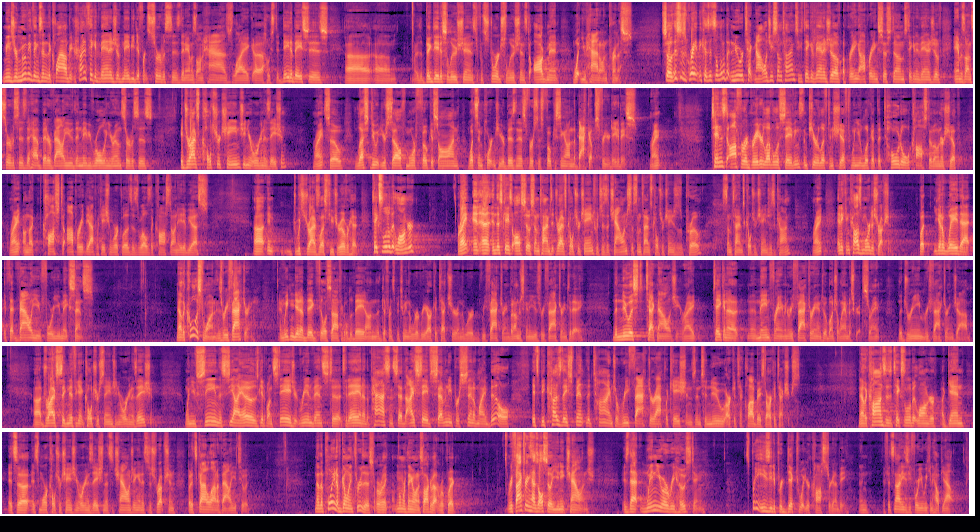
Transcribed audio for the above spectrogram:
means you're moving things into the cloud, but you're trying to take advantage of maybe different services that Amazon has, like uh, hosted databases, uh, um, the big data solutions, different storage solutions to augment what you had on premise. So this is great because it's a little bit newer technology sometimes. You can take advantage of upgrading operating systems, taking advantage of Amazon services that have better value than maybe rolling your own services. It drives culture change in your organization, right? So less do it yourself, more focus on what's important to your business versus focusing on the backups for your database, right? Tends to offer a greater level of savings than pure lift and shift when you look at the total cost of ownership, right? On the cost to operate the application workloads as well as the cost on AWS, uh, which drives less future overhead. Takes a little bit longer, right? And uh, in this case, also sometimes it drives culture change, which is a challenge. So sometimes culture change is a pro, sometimes culture change is a con, right? And it can cause more disruption. But you got to weigh that if that value for you makes sense. Now, the coolest one is refactoring. And we can get a big philosophical debate on the difference between the word rearchitecture and the word refactoring, but I'm just going to use refactoring today. The newest technology, right? Taking a, a mainframe and refactoring into a bunch of Lambda scripts, right? The dream refactoring job uh, drives significant culture change in your organization. When you've seen the CIOs get up on stage at reInvents to today and in the past and said, I saved 70% of my bill, it's because they spent the time to refactor applications into new architect, cloud-based architectures. Now, the cons is it takes a little bit longer. Again, it's, a, it's more culture change in your organization that's challenging and it's disruption, but it's got a lot of value to it. Now, the point of going through this, or like one more thing I want to talk about real quick, Refactoring has also a unique challenge, is that when you are rehosting, it's pretty easy to predict what your costs are going to be. And if it's not easy for you, we can help you out.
